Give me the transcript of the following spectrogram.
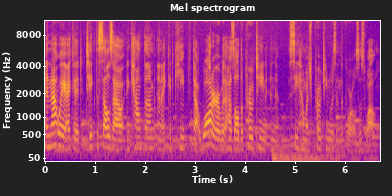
And that way I could take the cells out and count them and I could keep that water that has all the protein and see how much protein was in the corals as well.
